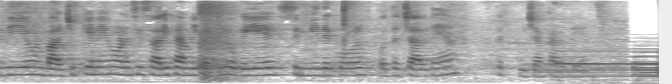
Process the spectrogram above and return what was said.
ਸਾਰੇ ਦੀਏ ਹੁਣ ਬਾਲ ਚੁੱਕੇ ਨੇ, ਹੁਣ ਅਸੀਂ ਸਾਰੀ ਫੈਮਿਲੀ ਇਕੱਠੀ ਹੋ ਗਈ ਹੈ ਸਿੰਮੀ ਦੇ ਕੋਲ, ਉੱਧਰ ਚੱਲਦੇ ਆਂ ਤੇ ਪੂਜਾ ਕਰਦੇ ਆਂ।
